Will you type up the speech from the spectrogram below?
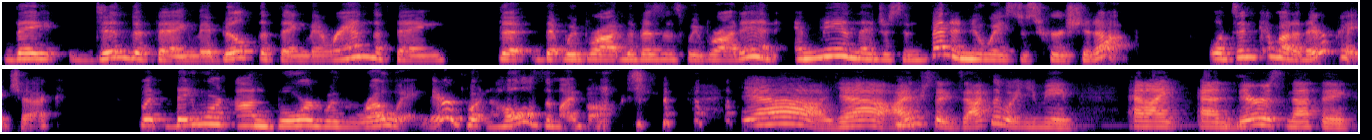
they did the thing they built the thing they ran the thing that that we brought the business we brought in and man they just invented new ways to screw shit up. Well it didn't come out of their paycheck but they weren't on board with rowing. They were putting holes in my boat. Yeah yeah i understand exactly what you mean. And i and there is nothing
